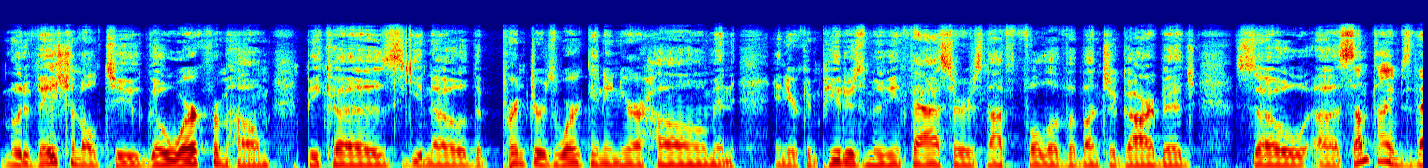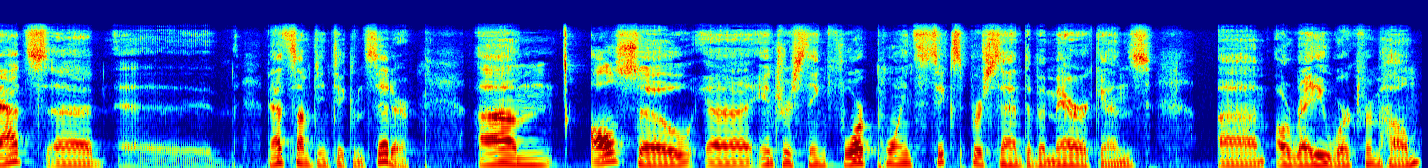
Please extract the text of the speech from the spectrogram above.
motivational to go work from home because you know the printer's working in your home and and your computer's moving faster. It's not full of a bunch of garbage. So uh, sometimes that's uh, uh, that's something to consider. Um, also, uh, interesting, 4.6% of Americans um, already work from home.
